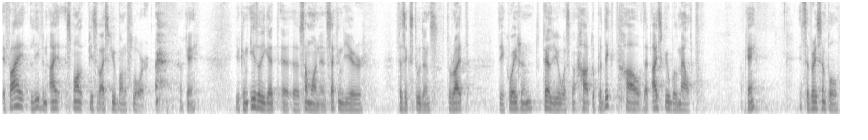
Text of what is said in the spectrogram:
If I leave a small piece of ice cube on the floor, okay, you can easily get uh, uh, someone in second year physics students to write the equation to tell you how to predict how that ice cube will melt. Okay? It's a very simple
